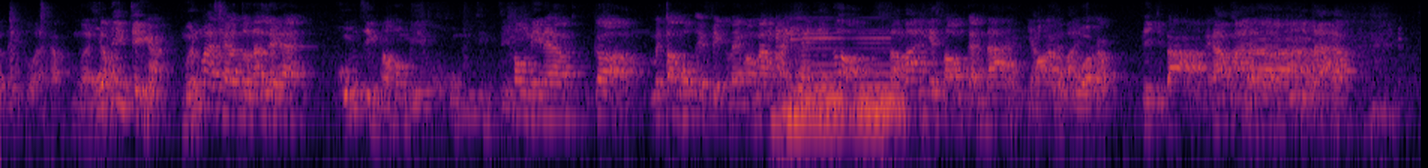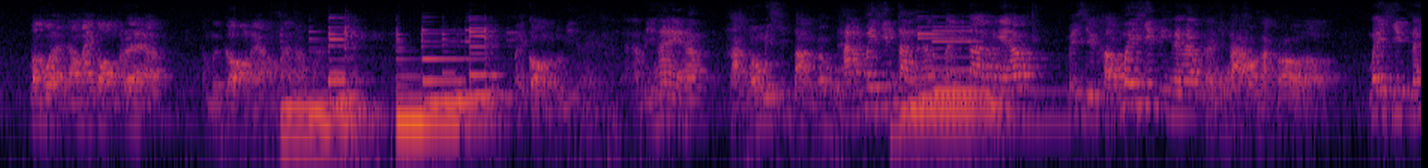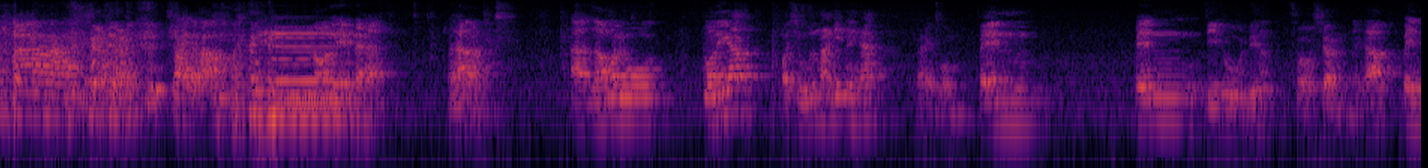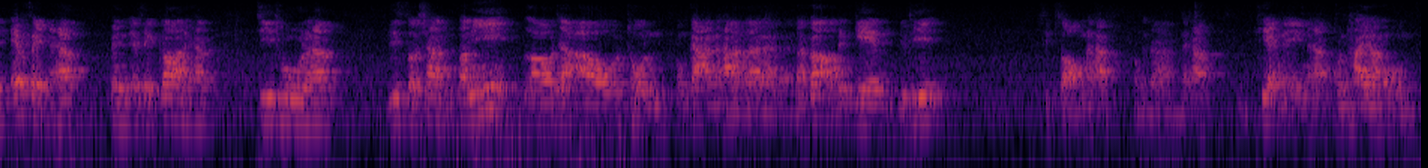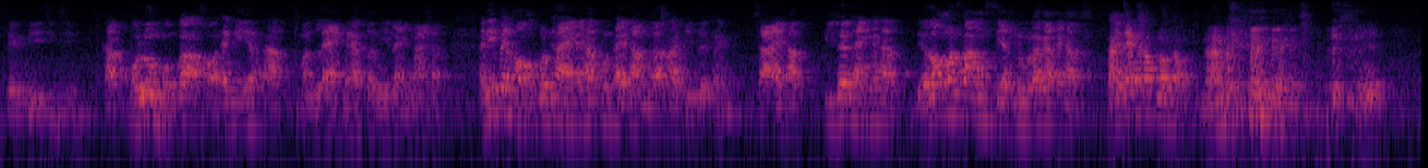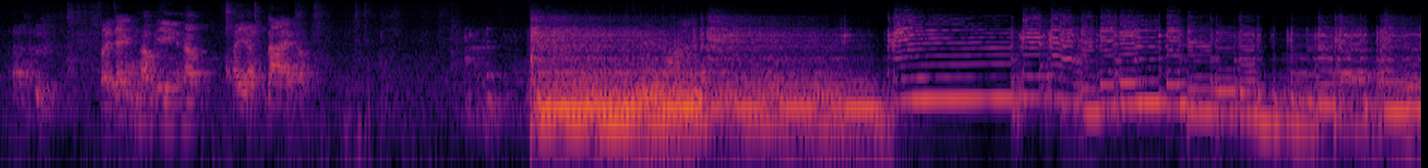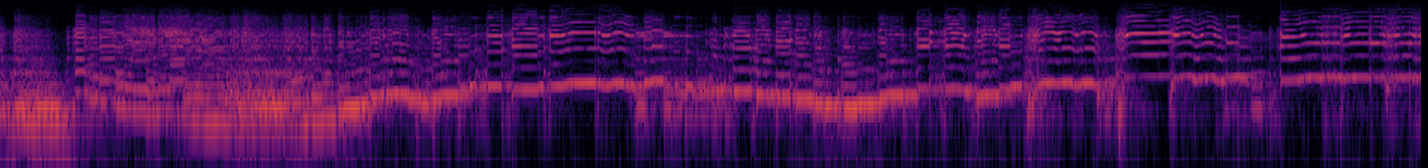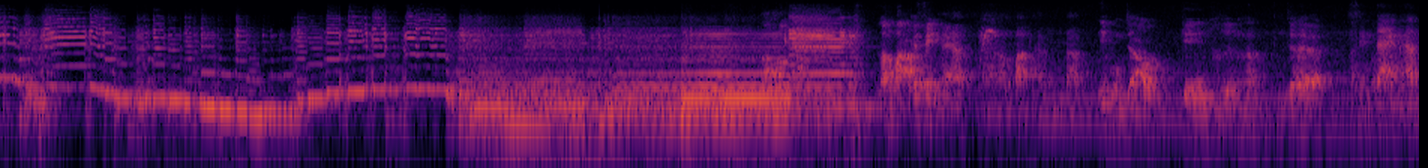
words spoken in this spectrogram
รีเวิร์บในตัวนะครับ เหมือนคุ้กัมบจริงๆอะ เหมือนมาแชลตัวนั้นเลยฮะ คุ้มจริงมาห้องนี้คุ้มจริง ๆ ห้องนี้นะครับ ก็ไม่ต้องพกเอฟเฟกต์อะไรมามากมายแค่นี้ก็สามารถที่จะซ้อมกันได้อย่างมาสแต่บายตัวกับพี่กีตาร์นะครับ มาแล้วก็พี่กีตาร์ครับ บางคนอาจจะเอาไม้กลองมาด้วยนะครับ เอามือกลองนะครับเอามาเอามาไม้กลองเราก็มีให้นะครับอ่ามีให้ครับ หักเราไม่คิดตังค์ครับผมหักไม่คิดตังค์ครับใส่กีตาร์เป็นไงครับ ไม่คิดครับ ไม่คิดอีกนะครับ แต่กีตาร์เขาหักก็ ไม่คิดนะ ใช่เหรอครับ ล้อเล่นนะฮะนะครับอ่าเรามาดูตัวนี้ครับ ขอชูขึ้นมานิดนึงครับ ใช่ผม เป็น เป็น G2 Distortion นะครับ เป็นเอฟเฟกต์นะครับ เป็นเอฟเฟกต์ก้อนนะครับ G2 นะครับ distortion ตอนนี้เราจะเอาโทนตรงกลางนะครับ ได้ได้ได้ แล้วก็เป็นเกณฑ์อยู่ที่ 12 นะครับตรงกลาง นะครับ เที่ยงนั่นเองนะครับ คนไทยนะครับผม เสียงดีจริง ครับโวลูมผมก็ขอแค่นี้นะครับ มันแรงนะครับ ตัวนี้แรงมากครับ อันนี้เป็นของคนไทยนะครับ คนไทยทำครับๆค่ายปีเตอร์แทงใช่ครับปีเตอร์แทงนะครับ เดี๋ยวลองมาฟังเสียงดูแล้วกันนะครับ สายแจ็คครับเราทำนั้นอ่าสายแจ็คผมทำเองนะครับ ใครอยากได้นะครับ ลองลองปรับเอฟเฟกต์หน่อยครับอ่าลองปรับครับปรับนี่ผมจะเอาเกณฑ์ขึ้นนะครับมันจะได้แบบ เสียงแตกนะครับ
